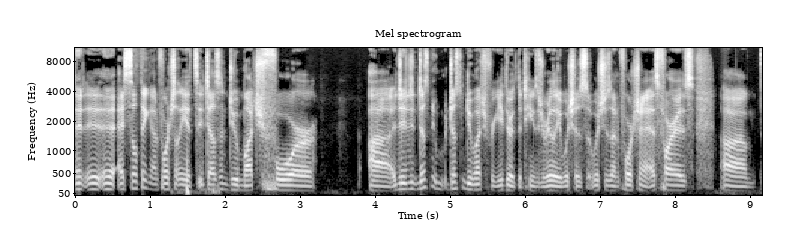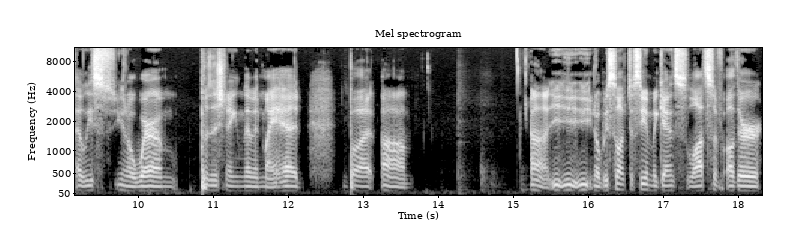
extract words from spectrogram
it, it, I still think, unfortunately, it doesn't do much for. Uh, it doesn't doesn't do much for either of the teams really, which is which is unfortunate as far as um, at least you know where I'm positioning them in my head. But um, uh, you, you, know, we still have to see him against lots of other,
